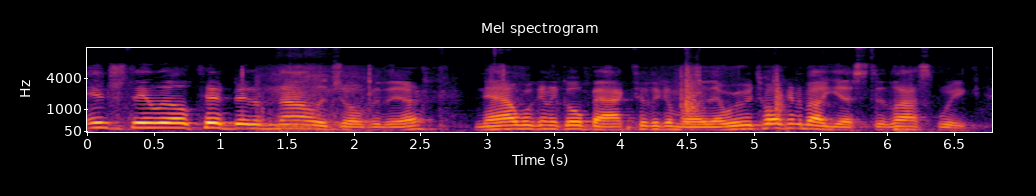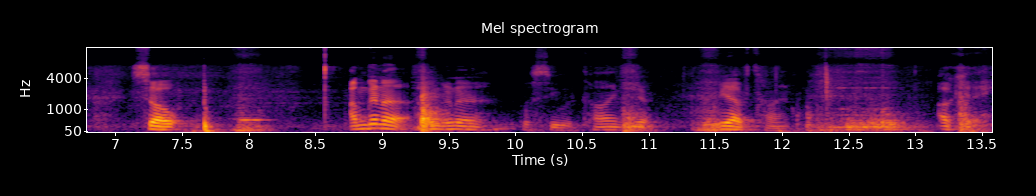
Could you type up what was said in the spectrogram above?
interesting little tidbit of knowledge over there. Now we're gonna go back to the Gemara that we were talking about yesterday, last week. So, I'm gonna, I'm gonna, let's see what time here. We have time. Okay.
